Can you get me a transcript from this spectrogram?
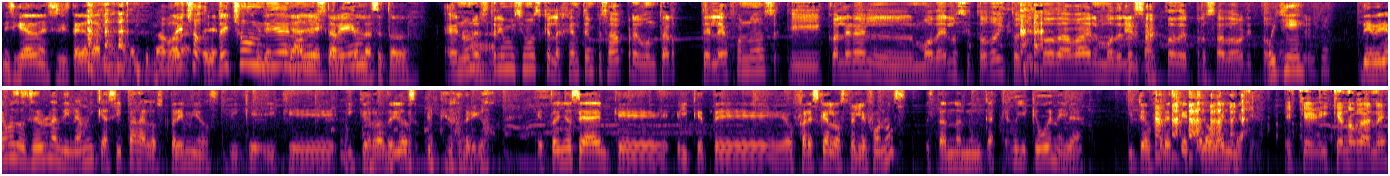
ni siquiera necesitaría darle una computadora. De hecho, Sería- de hecho un día en Ya un directamente stream, lo hace todo. en Ah. un stream hicimos que la gente empezaba a preguntar teléfonos y cuál era el modelo y todo y Toñito daba el modelo exacto de procesador y todo. Oye, Sí, deberíamos hacer una dinámica así para los premios y que y que y que Rodrigo, que Rodrigo, que Toño sea el que el que te ofrezca los teléfonos estando en un CAC. Oye, qué buena idea. Y te ofrezca y te lo venda. Y que, y que no gané,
